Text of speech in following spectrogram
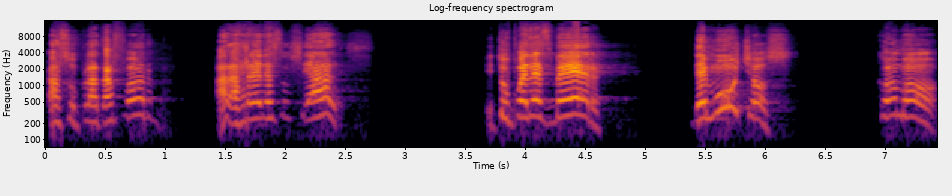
a su plataforma, a las redes sociales. Y tú puedes ver de muchos cómo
